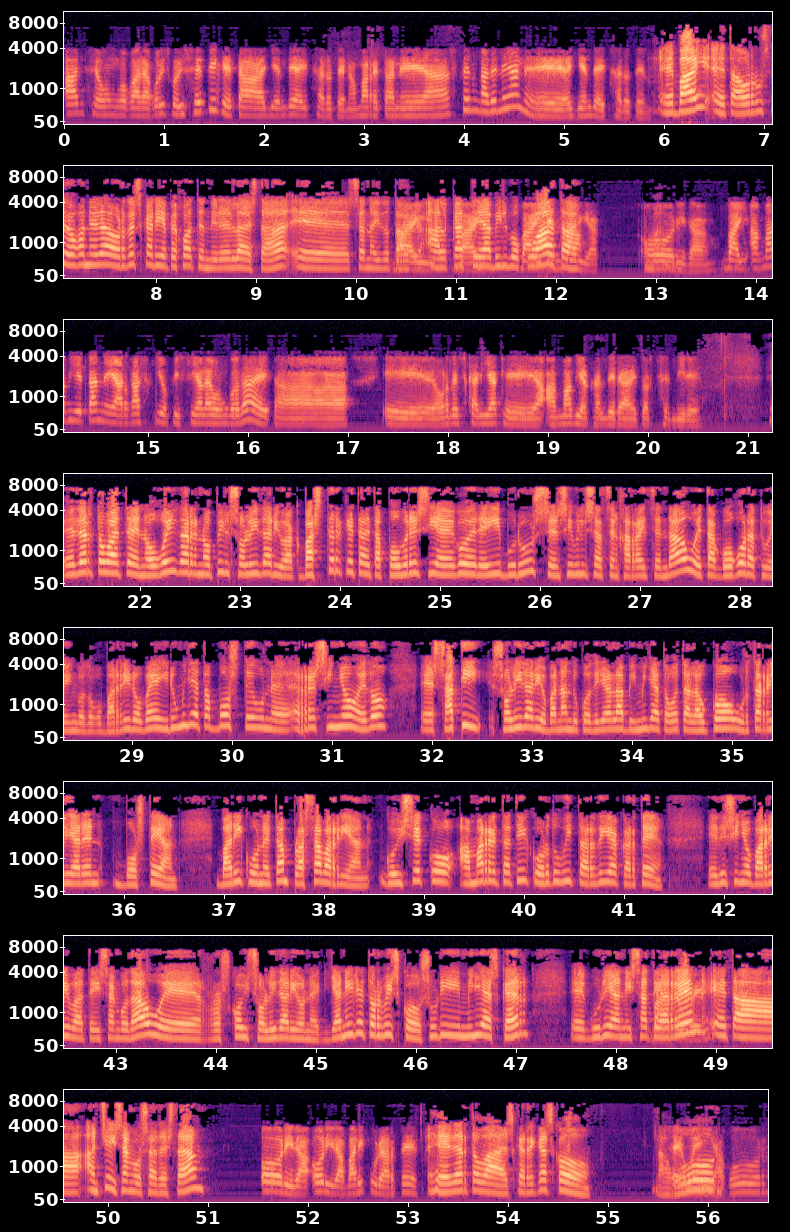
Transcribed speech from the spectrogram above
antze ongo gara goiz goizetik eta jendea itxaroten. Amarretan e, azten garenean e, jendea itxaroten. E, bai, eta hor uste hoganera ordezkari epe joaten direla ez da? E, zan nahi dut, bai, alkatea bai, bilbokoa bai, eta... Hori da. Bai, amabietan e, argazki ofiziala egongo da eta e, ordezkariak e, amabiak aldera etortzen dire. Ederto baten, hogei garren opil solidarioak basterketa eta pobrezia egoerei buruz sensibilizatzen jarraitzen dau eta gogoratu egingo dugu. Barriro be, irumila eta bosteun eh, errezino edo e, sati solidario bananduko dirala 2008 eta lauko urtarrilaren bostean. Bariku honetan plazabarrian, goizeko amarretatik ordu bitardiak arte. Edizino barri bate izango dau, e, roskoi solidarionek. Janire Torbizko, zuri mila esker, e, gurean izatearen, eta antxe izango zara, ez? Hori da, hori da, barikura arte. Ederto ba, eskerrik asko. Agur. agur.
